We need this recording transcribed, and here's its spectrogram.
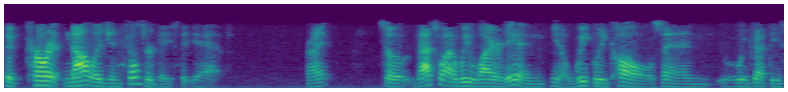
the current knowledge and filter base that you have, right? So that's why we wired in, you know, weekly calls and we've got these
